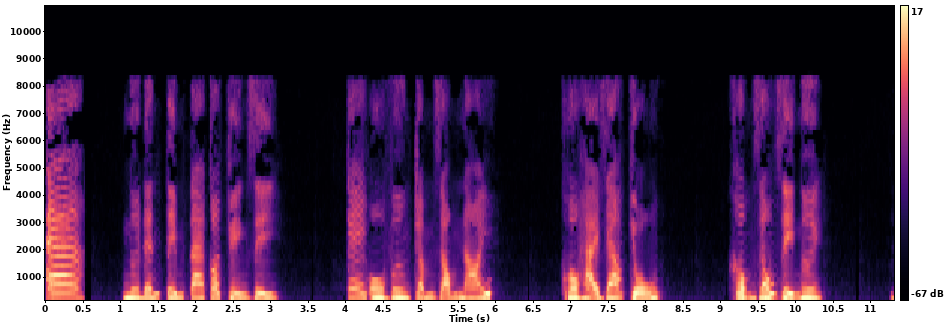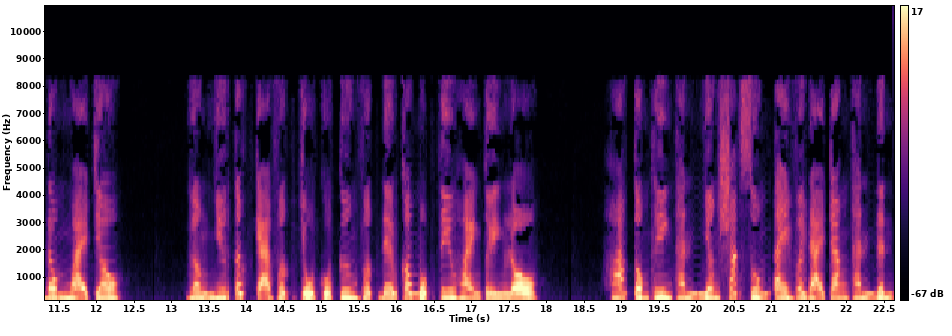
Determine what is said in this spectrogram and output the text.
A, Ngươi đến tìm ta có chuyện gì? Cái U Vương trầm giọng nói. Khô hải giáo chủ. Không giấu gì ngươi. Đông Ngoại Châu. Gần như tất cả vực chủ của cương vực đều có mục tiêu hoàn tuyền lộ. Hóa Tôn Thiên Thánh Nhân sắp xuống tay với Đại Trăng Thánh Đình,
